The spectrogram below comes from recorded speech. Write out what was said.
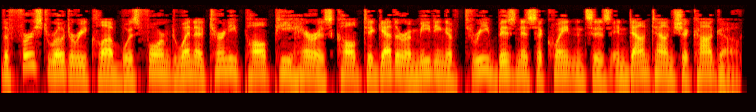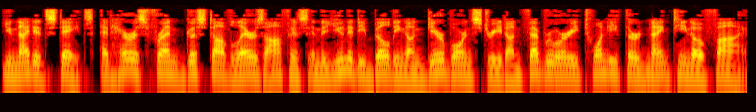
The first Rotary Club was formed when attorney Paul P. Harris called together a meeting of three business acquaintances in downtown Chicago, United States, at Harris' friend Gustav Loehr's office in the Unity Building on Dearborn Street on February 23, 1905.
